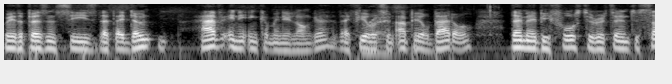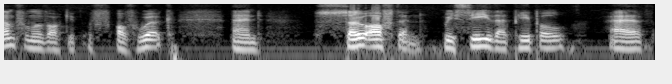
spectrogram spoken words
where the person sees that they don't have any income any longer, they feel right. it's an uphill battle, they may be forced to return to some form of, of work. And so often we see that people have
